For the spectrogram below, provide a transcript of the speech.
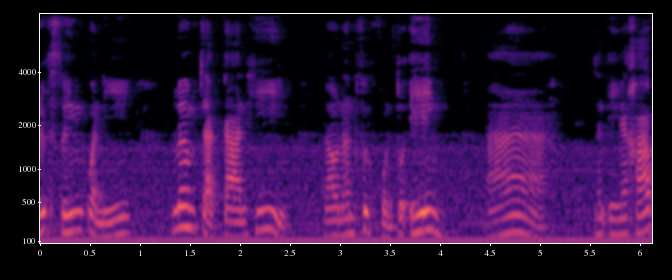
ลึกซึ้งกว่านี้ เริ่มจากการที่เรานั้นฝึกฝนตัวเอง อ่า นั่นเองนะครับ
